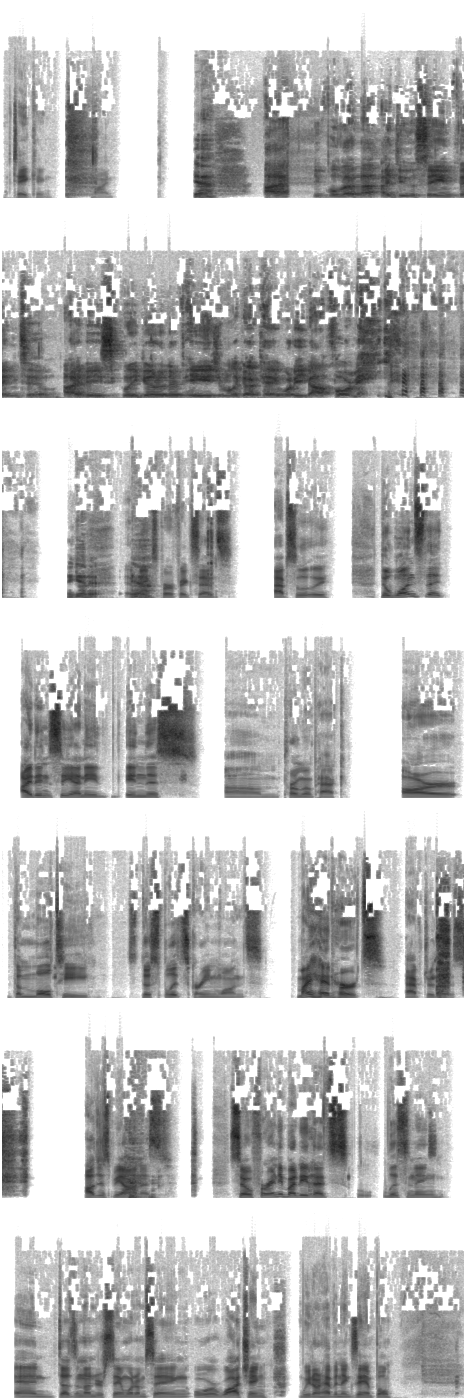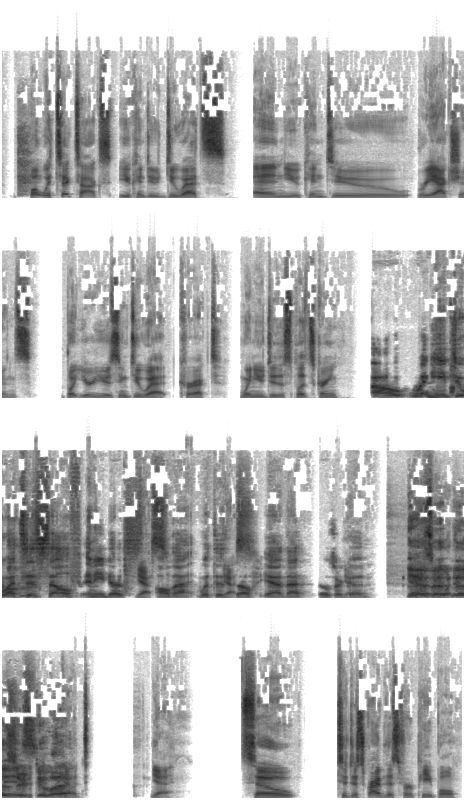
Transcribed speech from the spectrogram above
taking mine. Yeah. I people that I do the same thing to. I basically go to their page and I'm like, okay, what do you got for me? I get it. It Yeah. makes perfect sense. Absolutely. The ones that I didn't see any in this um, promo pack are the multi, the split screen ones. My head hurts after this. I'll just be honest. So, for anybody that's listening and doesn't understand what I'm saying or watching, we don't have an example. But with TikToks, you can do duets and you can do reactions. But you're using duet, correct? When you do the split screen? Oh, when he uh, duets um, himself and he does Yes. all that with Yes. himself. Yeah, that those are Yeah. good. yeah, So th- what it those is- are duet. Yeah. yeah. So to describe this for people,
